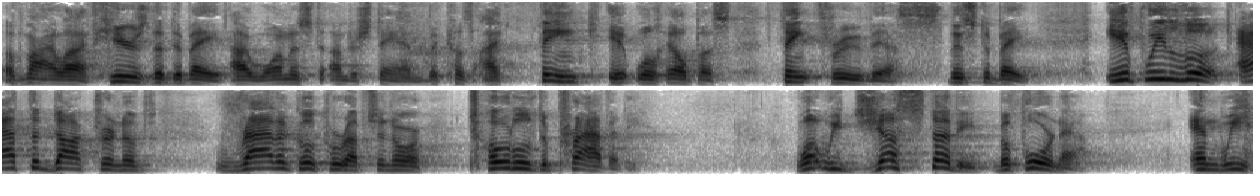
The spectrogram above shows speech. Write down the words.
of my life. Here's the debate I want us to understand because I think it will help us think through this, this debate. If we look at the doctrine of radical corruption or total depravity. What we just studied before now. And we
